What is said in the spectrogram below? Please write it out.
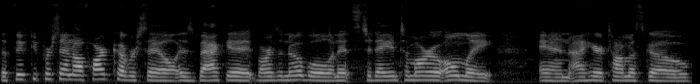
The 50% off hardcover sale is back at Barnes & Noble and it's today and tomorrow only. And I hear Thomas go,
